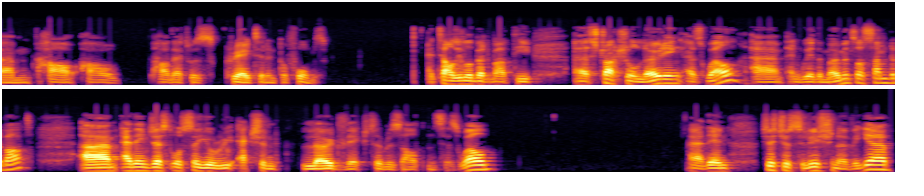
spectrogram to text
um, how how how that was created and performs. It tells you a little bit about the uh, structural loading as well, um, and where the moments are summed about, um, and then just also your reaction load vector resultants as well. And then just your solution over here.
